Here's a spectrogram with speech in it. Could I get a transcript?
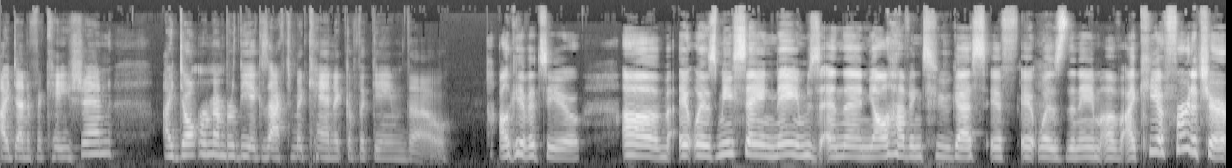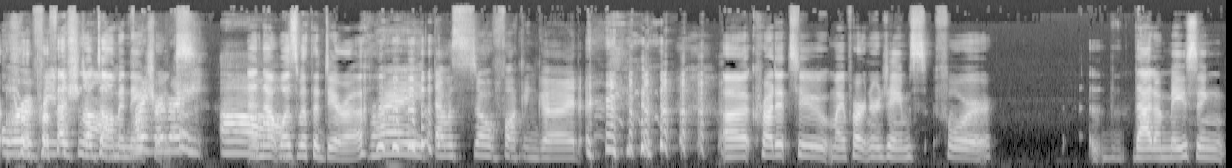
identification. I don't remember the exact mechanic of the game though. I'll give it to you. Um, it was me saying names and then y'all having to guess if it was the name of IKEA furniture or, Or a professional dom. dominatrix. Right, right, right. And that Oh. was with Adira. right. That was so fucking good. uh, credit to my partner James for that amazing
